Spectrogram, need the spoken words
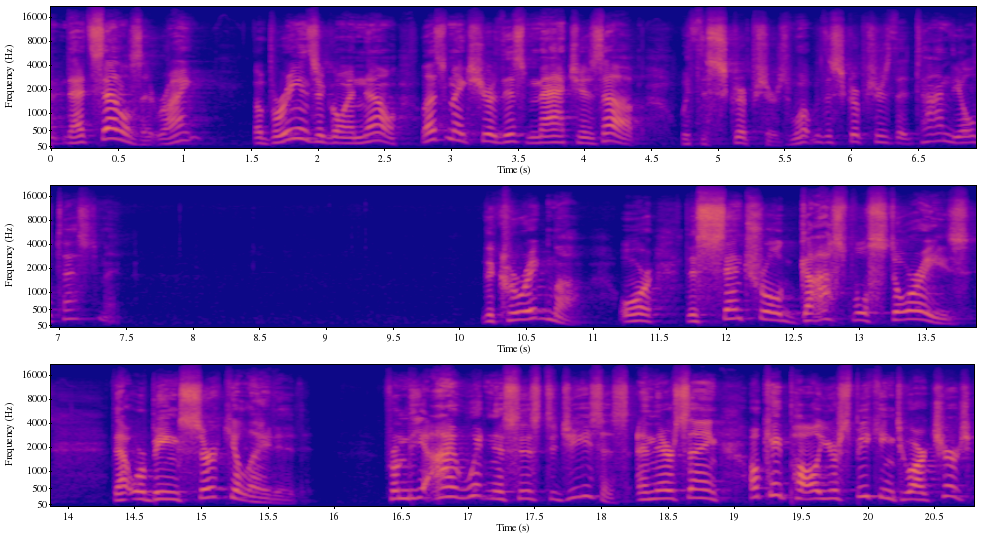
That settles it, right? The Bereans are going, no, let's make sure this matches up with the scriptures. What were the scriptures at the time? The Old Testament. The kerygma, or the central gospel stories that were being circulated from the eyewitnesses to Jesus. And they're saying, okay, Paul, you're speaking to our church,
